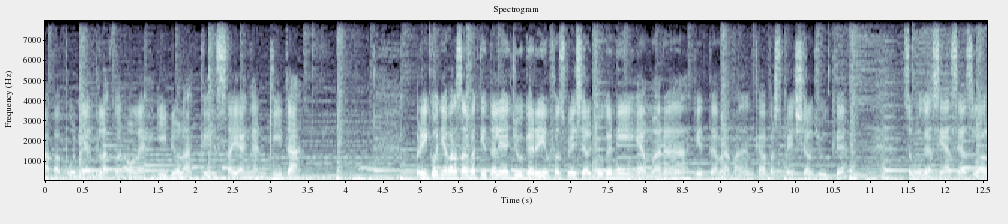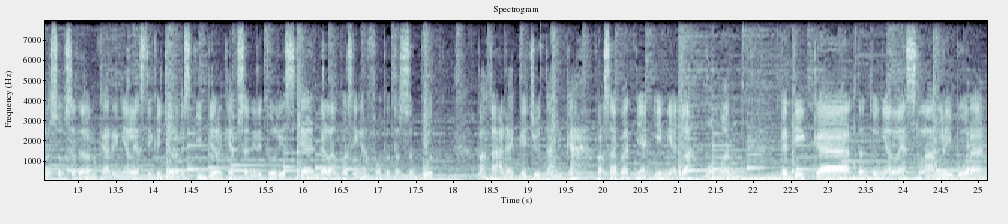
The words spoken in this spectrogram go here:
apa pun yang dilakukan oleh idola kesayangan kita Berikutnya para sahabat kita lihat juga ada info spesial juga nih Yang mana kita mendapatkan kabar spesial juga. Semoga sehat-sehat selalu sukses dalam karirnya. Lesti Kejora Rizky Bill Caption yang dituliskan dalam postingan foto tersebut. Bakal ada kejutan kah para sahabat ya? Ini adalah momen ketika tentunya Leslar liburan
